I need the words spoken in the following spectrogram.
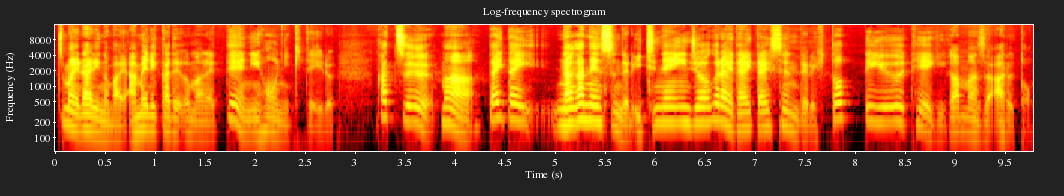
つまりライリーの場合アメリカで生まれて日本に来ている。かつまあ大体長年住んでる1年以上ぐらい大体住んでる人っていう定義がまずあると。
